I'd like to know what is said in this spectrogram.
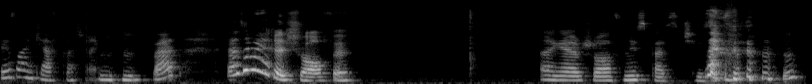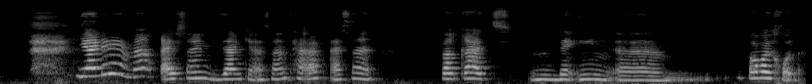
بزن کف قشنگ. بعد من خیلی شافه اگر شاف نیست پس چیز. یعنی من قشنگ دیدم که اصلا طرف اصلا فقط به این بابای خودم.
